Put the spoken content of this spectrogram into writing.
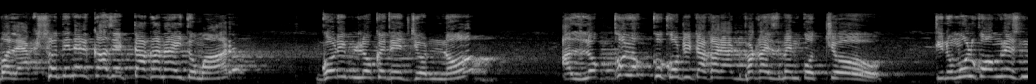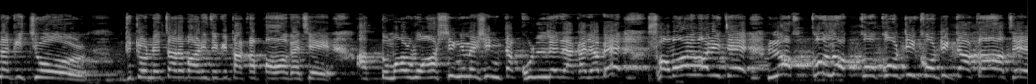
বল, একশো দিনের কাজের টাকা নাই তোমার? গরিব লোকেদের জন্য আর লক্ষ লক্ষ কোটি টাকার অ্যাডভার্টাইজমেন্ট করছ। তৃণমূল কংগ্রেস নাকি চোর? দুটো নেতার বাড়ি থেকে টাকা পাওয়া গেছে। আর তোমার ওয়াশিং মেশিনটা খুললে দেখা যাবে সবার বাড়িতে লক্ষ লক্ষ কোটি কোটি টাকা আছে।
